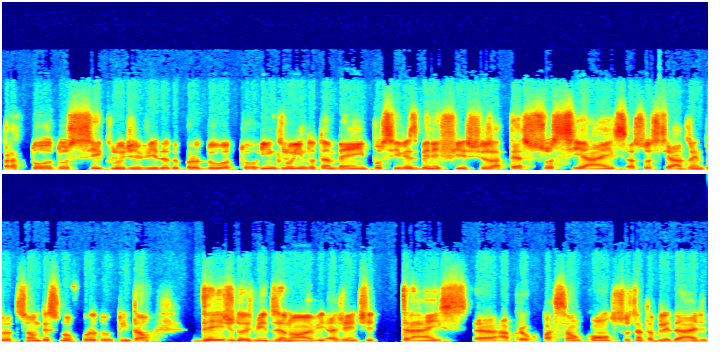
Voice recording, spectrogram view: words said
para todo o ciclo de vida do produto, incluindo também possíveis benefícios até sociais associados à introdução desse novo produto. Então, desde 2019, a gente traz uh, a preocupação com sustentabilidade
